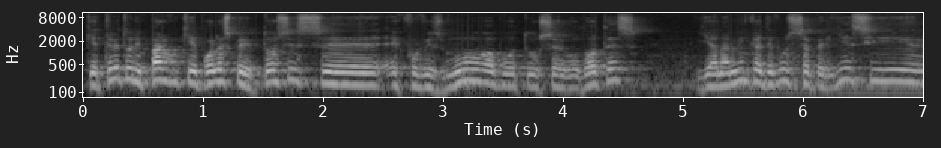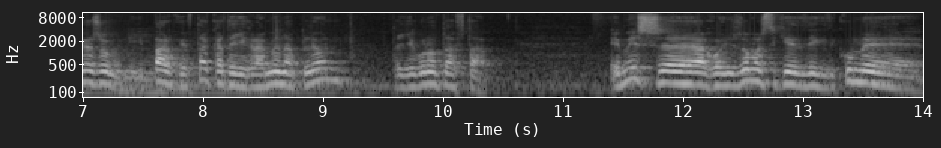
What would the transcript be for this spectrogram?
Και τρίτον, υπάρχουν και πολλές περιπτώσεις ε, εκφοβισμού από τους εργοδότες για να μην κατεβούν στις απεργίες οι εργαζόμενοι. Mm. Υπάρχουν και αυτά καταγεγραμμένα πλέον τα γεγονότα αυτά. Εμείς ε, αγωνιζόμαστε και διεκδικούμε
